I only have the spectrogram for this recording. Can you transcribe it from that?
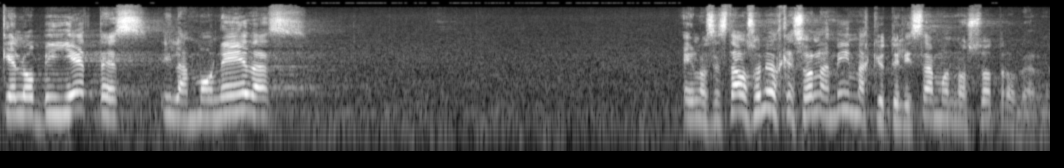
que los billetes y las monedas en los Estados Unidos, que son las mismas que utilizamos nosotros, ¿verdad?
